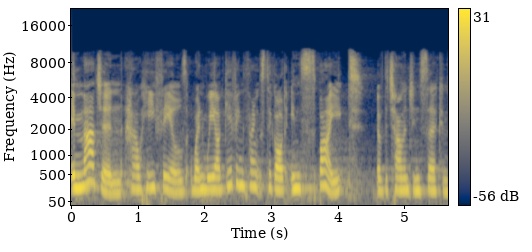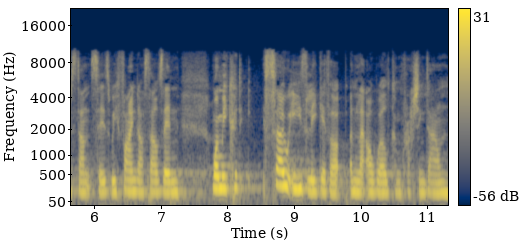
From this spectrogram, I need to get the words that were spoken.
Imagine how he feels when we are giving thanks to God in spite of the challenging circumstances we find ourselves in, when we could so easily give up and let our world come crashing down.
